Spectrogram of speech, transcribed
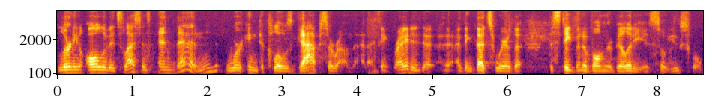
learning all of its lessons, and then working to close gaps around that. I think, right? Uh, I think that's where the, the statement of vulnerability is so useful.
